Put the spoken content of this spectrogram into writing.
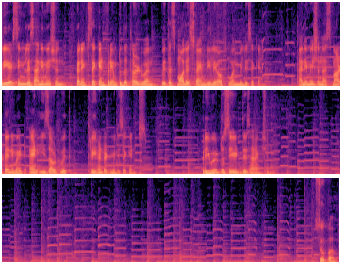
Create seamless animation, connect second frame to the third one with the smallest time delay of 1 millisecond. Animation as Smart Animate and ease out with 300 milliseconds. Preview to see this action. Superb.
